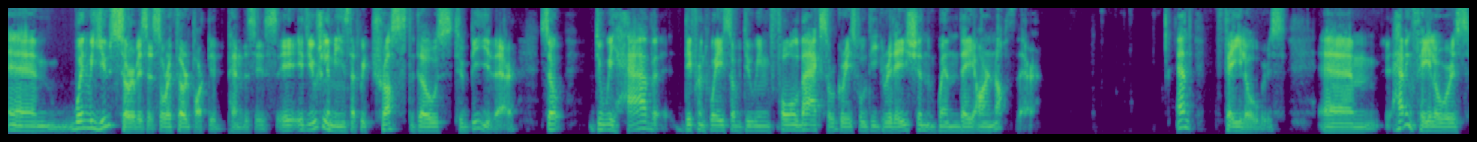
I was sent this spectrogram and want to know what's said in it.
um, when we use services or third-party dependencies, it, it, usually means that we trust those to be there. So do we have different ways of doing fallbacks or graceful degradation when they are not there? And failovers. Um, having failovers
